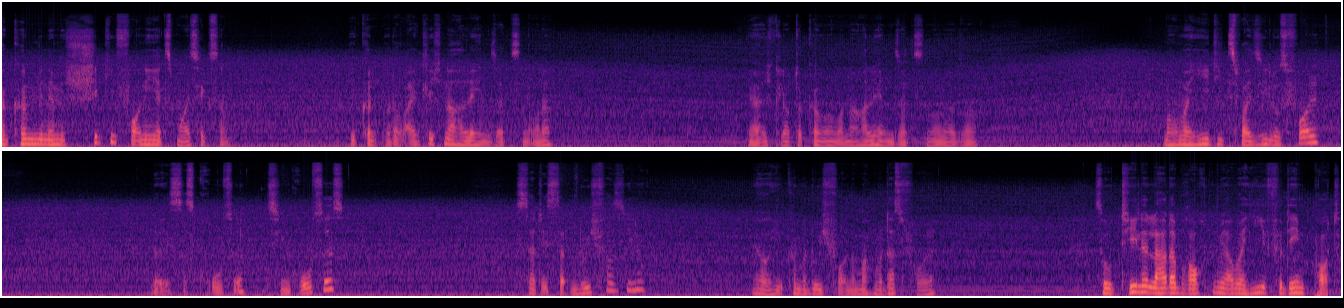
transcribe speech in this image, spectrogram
Dann können wir nämlich Schicki Feini jetzt mal sechsern. Hier könnten wir doch eigentlich eine Halle hinsetzen, oder? Ja, ich glaube, da können wir mal eine Halle hinsetzen oder so. Machen wir hier die zwei Silos voll. Oder ist das große? Ist hier ein großes? Ist das, ist das ein Durchfahrsilo? Ja, hier können wir durchfahren. Dann machen wir das voll. So, Telelader brauchten wir aber hier für den Pot.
